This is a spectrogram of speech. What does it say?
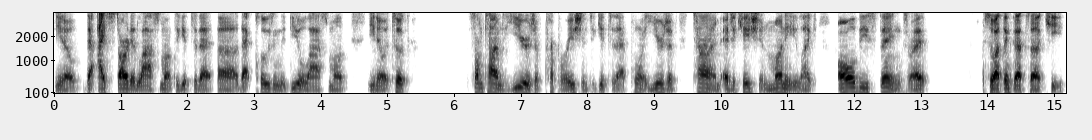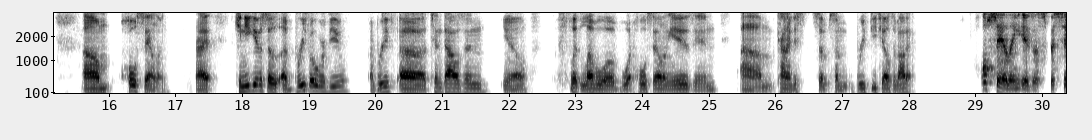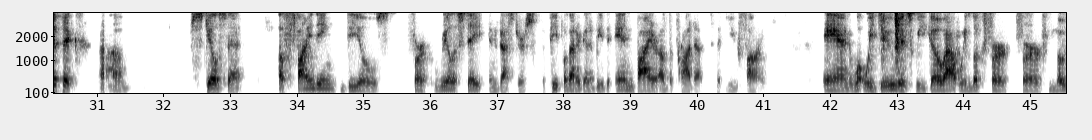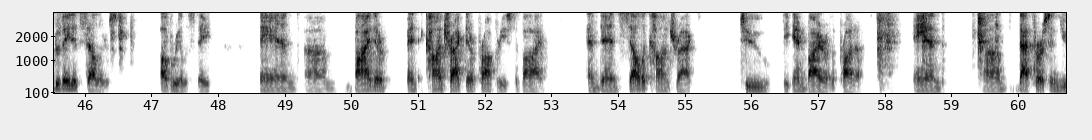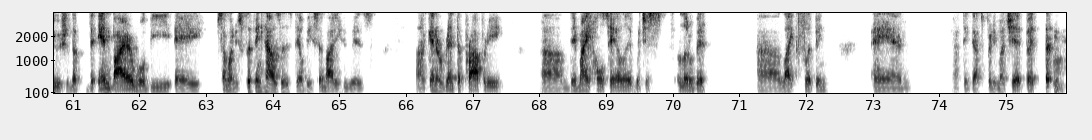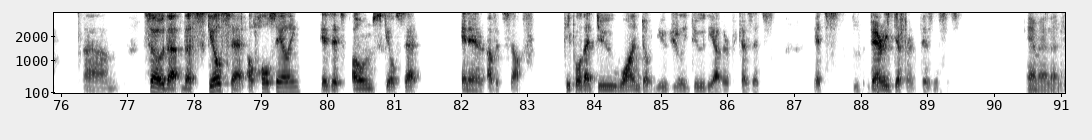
you know that I started last month to get to that uh that closing the deal last month you know it took sometimes years of preparation to get to that point, years of time, education, money, like all these things, right? So I think that's uh, key. Um, wholesaling, right? Can you give us a, a brief overview, a brief uh, 10,000, you know, foot level of what wholesaling is and um, kind of just some, some brief details about it? Wholesaling is a specific um, skill set of finding deals for real estate investors, the people that are going to be the end buyer of the product that you find. And what we do is we go out, we look for for motivated sellers of real estate and um, buy their and contract their properties to buy, and then sell the contract to the end buyer of the product. And um, that person usually the, the end buyer will be a someone who's flipping houses. There'll be somebody who is uh, going to rent the property. Um, they might wholesale it, which is a little bit uh, like flipping. And I think that's pretty much it. But um, so the, the skill set of wholesaling is its own skill set in and of itself. People that do one don't usually do the other because it's it's very different businesses. Yeah, man, that's,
